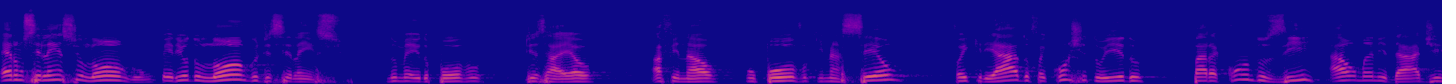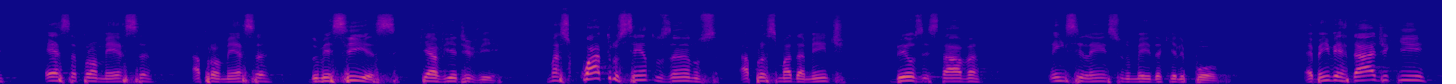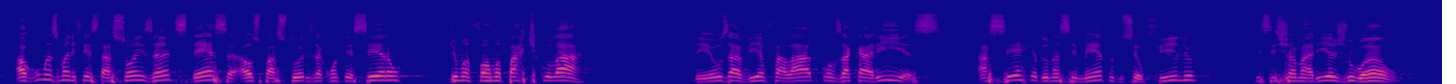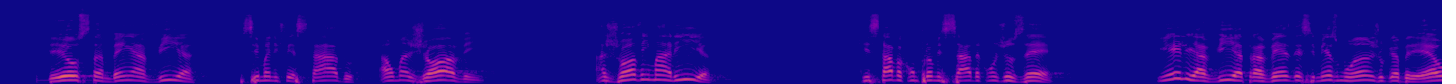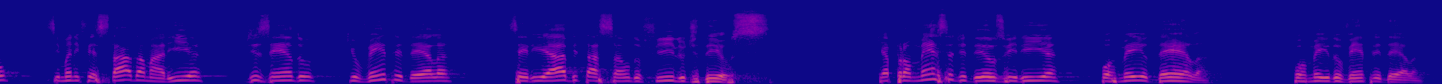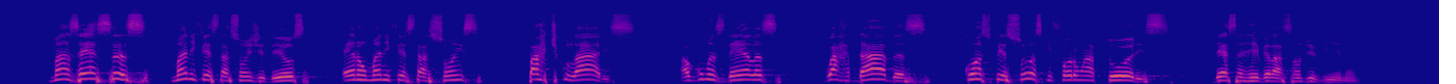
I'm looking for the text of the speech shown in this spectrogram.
Era um silêncio longo, um período longo de silêncio no meio do povo de Israel. Afinal, o povo que nasceu, foi criado, foi constituído para conduzir à humanidade essa promessa, a promessa do Messias que havia de vir. Mas 400 anos aproximadamente, Deus estava em silêncio no meio daquele povo. É bem verdade que algumas manifestações antes dessa aos pastores aconteceram de uma forma particular. Deus havia falado com Zacarias acerca do nascimento do seu filho, que se chamaria João. Deus também havia se manifestado a uma jovem, a jovem Maria, que estava compromissada com José. E ele havia, através desse mesmo anjo Gabriel, se manifestado a Maria, dizendo que o ventre dela seria a habitação do Filho de Deus, que a promessa de Deus viria por meio dela, por meio do ventre dela. Mas essas manifestações de Deus eram manifestações particulares, algumas delas guardadas com as pessoas que foram atores dessa revelação divina.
